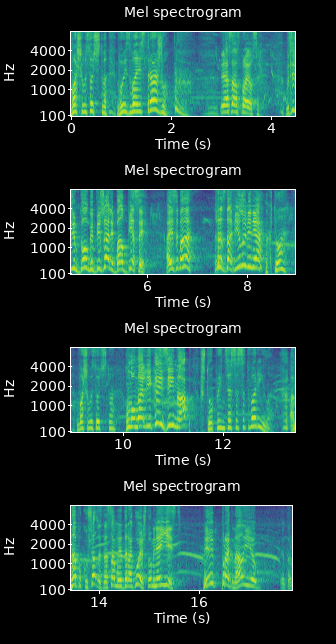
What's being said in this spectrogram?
Ваше Высочество, вы звали стражу? Я сам справился. Вы слишком долго бежали, балбесы! А если бы она раздавила меня? А кто, Ваше Высочество? Луналикая Зейнаб! Что принцесса сотворила? Она покушалась на самое дорогое, что у меня есть. И прогнал ее. Это...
